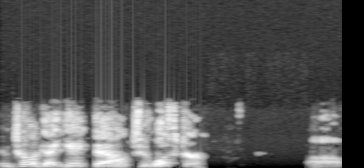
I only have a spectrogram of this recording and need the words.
until I got yanked down to Wooster. Um,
